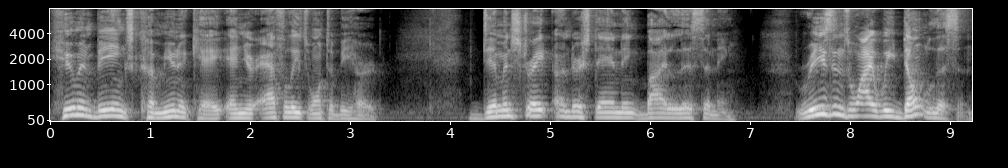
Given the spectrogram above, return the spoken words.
Human beings communicate, and your athletes want to be heard. Demonstrate understanding by listening. Reasons why we don't listen.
